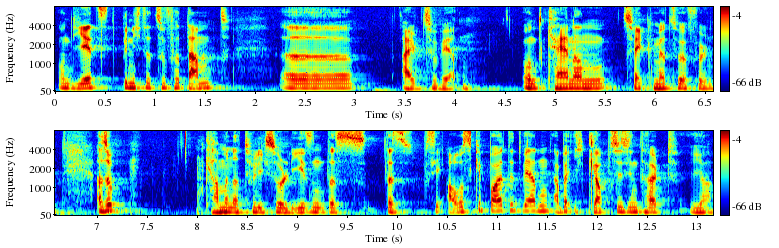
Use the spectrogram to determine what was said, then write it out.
und jetzt bin ich dazu verdammt, äh, alt zu werden und keinen Zweck mehr zu erfüllen. Also kann man natürlich so lesen, dass, dass sie ausgebeutet werden, aber ich glaube, sie sind halt, ja,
